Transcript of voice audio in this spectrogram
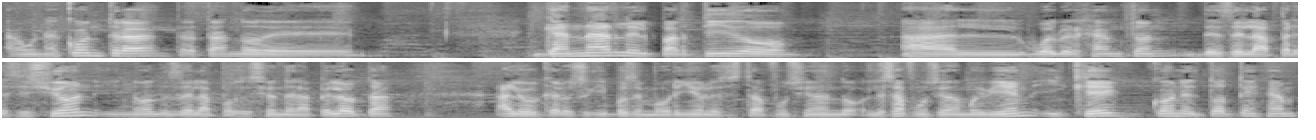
a una contra, tratando de ganarle el partido al Wolverhampton desde la precisión y no desde la posesión de la pelota, algo que a los equipos de Mourinho les está funcionando, les ha funcionado muy bien y que con el Tottenham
